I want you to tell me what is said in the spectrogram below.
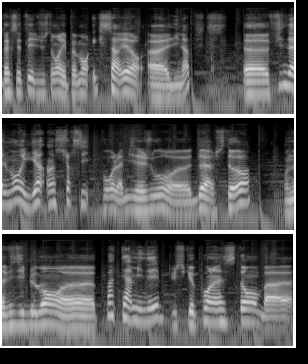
d'accepter justement les paiements extérieurs à l'in-app. Euh, finalement, il y a un sursis pour la mise à jour de App Store. On a visiblement pas terminé puisque pour l'instant, bah,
